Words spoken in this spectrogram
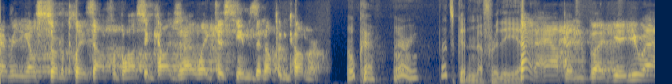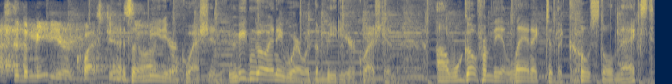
Everything else sort of plays out for Boston College, and I like this team as an up and comer. Okay, all right, that's good enough for the. Uh, that happened, but you asked the meteor question. It's so a meteor question. We can go anywhere with the meteor question. Uh, we'll go from the Atlantic to the coastal next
